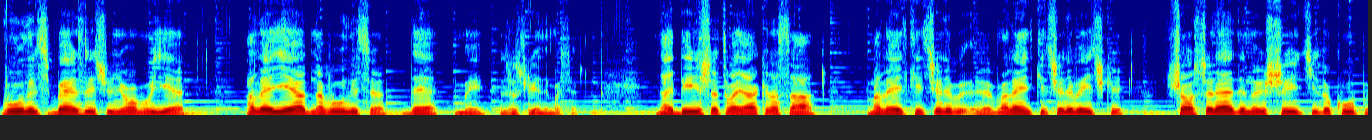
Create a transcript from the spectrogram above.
вулиць безліч у ньому є, але є одна вулиця, де ми зустрінемося. Найбільша твоя краса, маленькі, черев... е, маленькі черевички, що всерединою шиті докупи,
